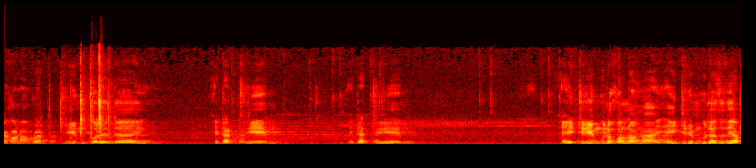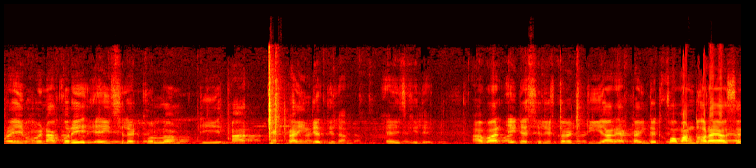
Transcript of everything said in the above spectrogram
এখন আমরা ট্রিম করে দেই। এটা ট্রিম এটা ট্রিম এই ট্রিমগুলো করলাম না এই ট্রিমগুলো যদি আমরা এইভাবে না করি এই সিলেক্ট করলাম টি আর একটা ইন্টার দিলাম এই স্কিলে আবার এইটা সিলেক্ট করে টি আর একটা ইন্টার কমান ধরায় আছে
